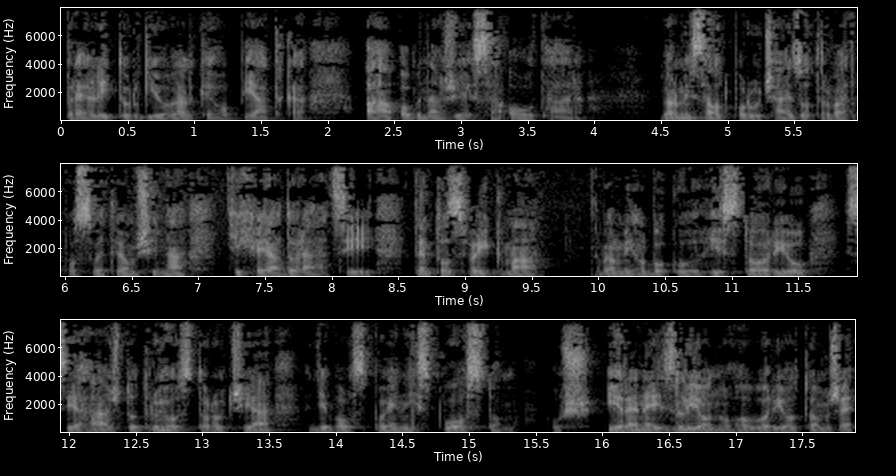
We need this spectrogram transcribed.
pre liturgiu Veľkého piatka a obnažuje sa oltár. Veľmi sa odporúča aj zotrvať po Sv. Omši na tichej adorácii. Tento zvyk má veľmi hlbokú históriu, siaha až do 2. storočia, kde bol spojený s pôstom. Už Irenej z Lyonu hovorí o tom, že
